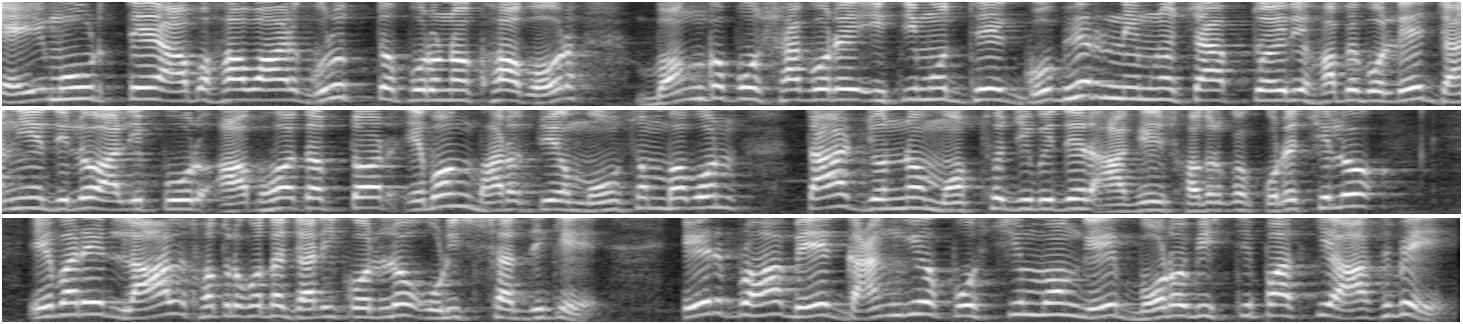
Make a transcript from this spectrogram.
এই মুহূর্তে আবহাওয়ার গুরুত্বপূর্ণ খবর, বঙ্গোপসাগরে ইতিমধ্যে গভীর নিম্নচাপ তৈরি হবে বলে জানিয়ে দিল আলিপুর আবহাওয়া দপ্তর এবং ভারতীয় মৌসুম ভবন। তার জন্য মৎস্যজীবীদের আগে সতর্ক করেছিল। এবারে লাল সতর্কতা জারি করল উড়িষ্যার দিকে। এর প্রভাবে গাঙ্গেয় পশ্চিমবঙ্গে বড় বৃষ্টিপাত কি আসবে?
